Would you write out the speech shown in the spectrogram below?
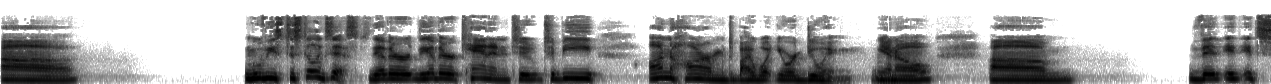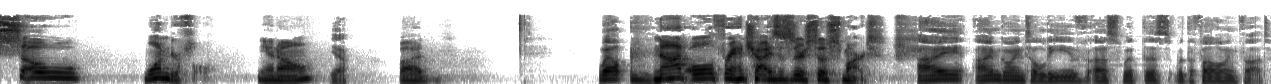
uh movies to still exist. The other the other canon to to be unharmed by what you're doing you Mhm. know? Um the, it, it's so wonderful you know? Yeah. but well not all franchises are so smart. I i'm going to leave us with this with the following thought.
